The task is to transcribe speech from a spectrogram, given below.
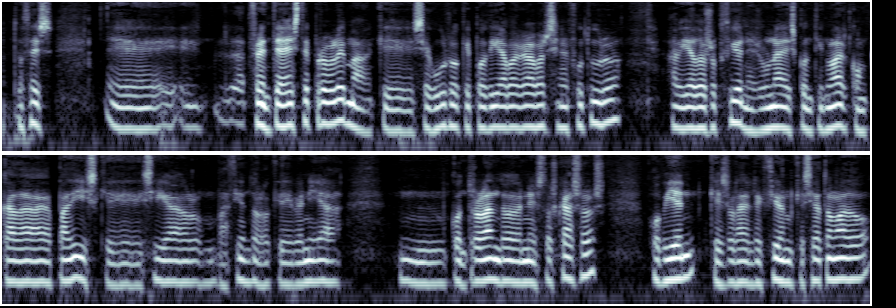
Entonces, eh, frente a este problema, que seguro que podía agravarse en el futuro, había dos opciones. Una es continuar con cada país que siga haciendo lo que venía mm, controlando en estos casos, o bien, que es la elección que se ha tomado,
